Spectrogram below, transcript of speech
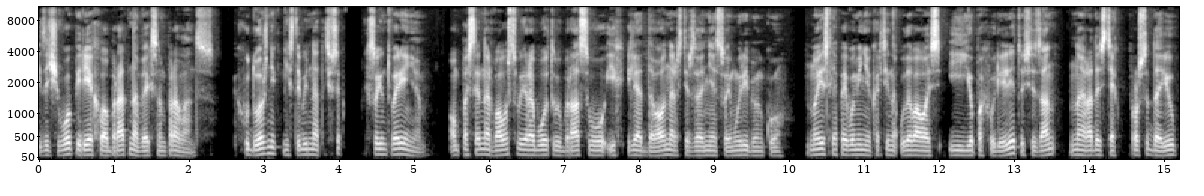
из-за чего переехал обратно в Экс-Ан-Прованс. Художник нестабильно относился к своим творениям. Он постоянно рвал свои работы, выбрасывал их или отдавал на растерзание своему ребенку. Но если, по его мнению, картина удавалась и ее похвалили, то Сезанн на радостях просто дарил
